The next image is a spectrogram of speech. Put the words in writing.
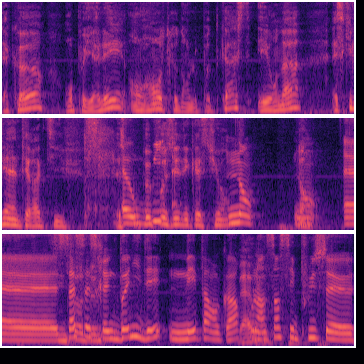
D'accord On peut y aller. On rentre dans le podcast et on a. Est-ce qu'il est interactif? Est-ce Euh, qu'on peut oui. poser des questions? Non, Non. non. Euh, ça, ça de- serait une bonne idée, mais pas encore. Bah Pour oui. l'instant, c'est plus euh,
